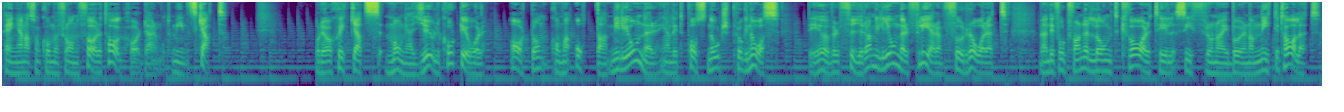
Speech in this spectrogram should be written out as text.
Pengarna som kommer från företag har däremot minskat. Och det har skickats många julkort i år, 18,8 miljoner enligt Postnords prognos. Det är över 4 miljoner fler än förra året, men det är fortfarande långt kvar till siffrorna i början av 90-talet.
